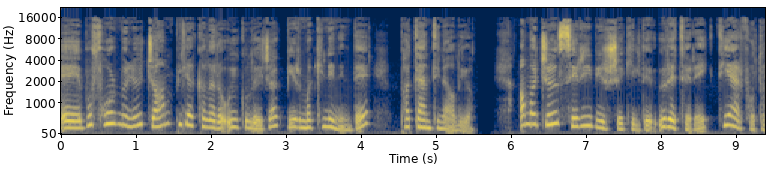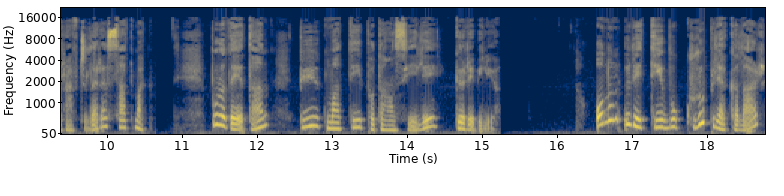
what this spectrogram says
e, bu formülü cam plakalara uygulayacak bir makinenin de patentini alıyor. Amacı seri bir şekilde üreterek diğer fotoğrafçılara satmak. Burada yatan büyük maddi potansiyeli görebiliyor. Onun ürettiği bu kuru plakalar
